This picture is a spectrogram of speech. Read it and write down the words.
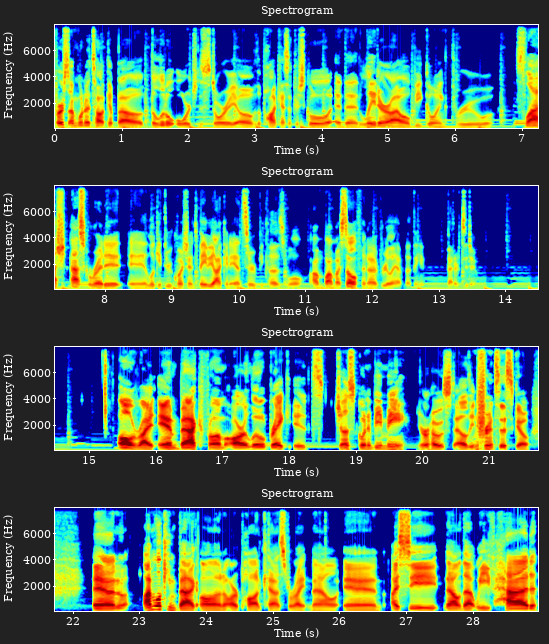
First, I'm going to talk about the little origin story of the podcast after school, and then later I'll be going through slash ask Reddit and looking through questions maybe I can answer because, well, I'm by myself and I really have nothing better to do. All right, and back from our little break, it's just going to be me, your host, Al Dean Francisco. And I'm looking back on our podcast right now, and I see now that we've had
